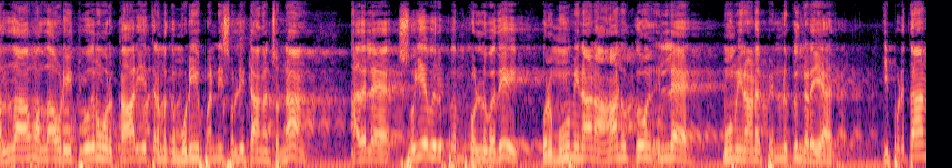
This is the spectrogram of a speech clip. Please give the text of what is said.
அல்லாவும் அல்லாவுடைய தூதரும் ஒரு காரியத்தை நமக்கு முடிவு பண்ணி சொல்லிட்டாங்கன்னு சொன்னா அதுல சுய விருப்பம் கொள்ளுவது ஒரு மூமினான ஆணுக்கும் இல்லை மூமினான பெண்ணுக்கும் கிடையாது. இப்படித்தான்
